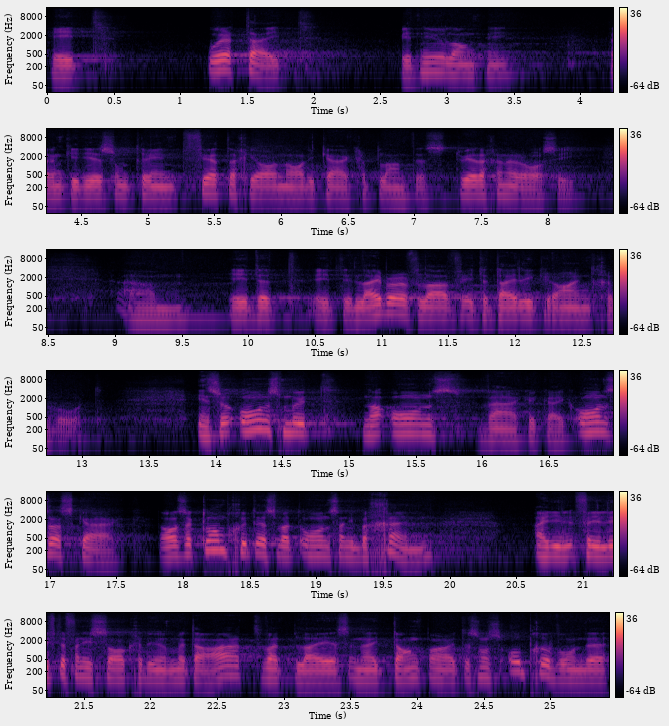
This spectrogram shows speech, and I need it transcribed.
het oor tyd, weet nie hoe lank nie. Dink jy dis omtrent 40 jaar na die kerk geplant is, tweede generasie. Ehm um, het dit het die labor of love het 'n daily grind geword. En so ons moet na ons werke kyk. Ons as kerk. Daar's 'n klomp goedes wat ons aan die begin uit die vir die liefde van die saak gedoen het met 'n hart wat bly is en uit dankbaarheid. Is ons opgewonde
